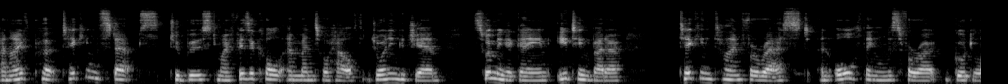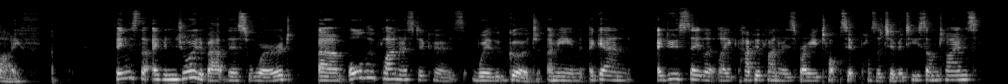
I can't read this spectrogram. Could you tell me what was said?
And I've put taking steps to boost my physical and mental health, joining a gym, swimming again, eating better, taking time for rest, and all things for a good life. Things that I've enjoyed about this word, um, all the planner stickers with good. I mean, again, I do say that like Happy Planner is very toxic positivity sometimes,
